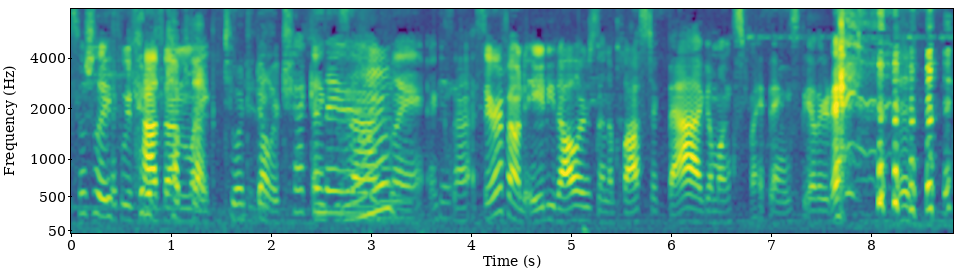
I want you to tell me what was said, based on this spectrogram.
Especially if I we've could had have them kept like that two hundred dollar check in there. exactly, mm-hmm. exactly. Sarah found eighty dollars in a plastic bag amongst my things the other day. did.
